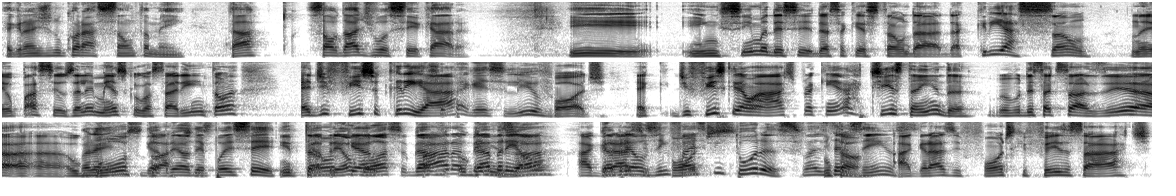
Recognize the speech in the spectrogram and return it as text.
É grande no coração também, tá? Saudade de você, cara. E e em cima desse, dessa questão da, da criação, né, eu passei os elementos que eu gostaria. Então, é, é difícil criar. Deixa eu pegar esse livro? Pode. É difícil criar uma arte para quem é artista ainda, para poder satisfazer a, a, o Olha gosto aí, Gabriel, depois você. Então, Gabriel gosta. O Gabriel, a Gabrielzinho Fontes. faz pinturas, faz então, desenhos. A Grazi Fontes que fez essa arte.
